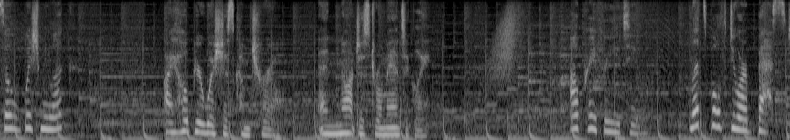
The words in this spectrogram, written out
So wish me luck. I hope your wishes come true. And not just romantically. I'll pray for you too. Let's both do our best.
